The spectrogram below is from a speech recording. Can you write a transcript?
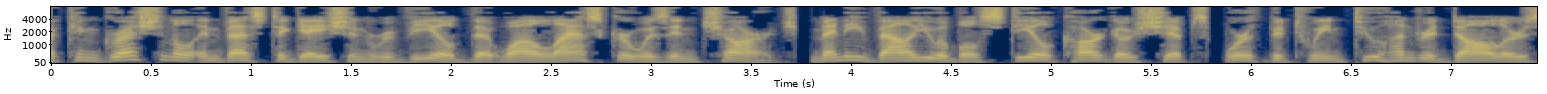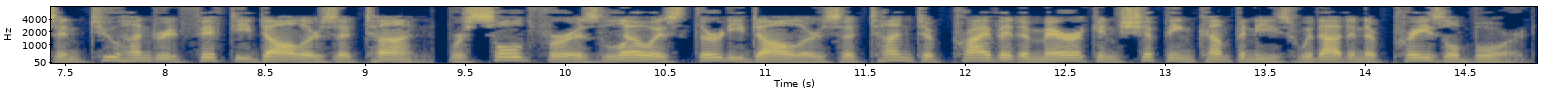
A congressional investigation revealed that while Lasker was in charge, many valuable steel cargo ships, worth between $200 and $250 a ton, were sold for as low as $30 a ton to private American shipping companies without an appraisal board.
